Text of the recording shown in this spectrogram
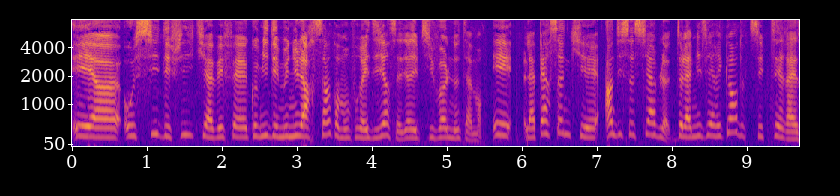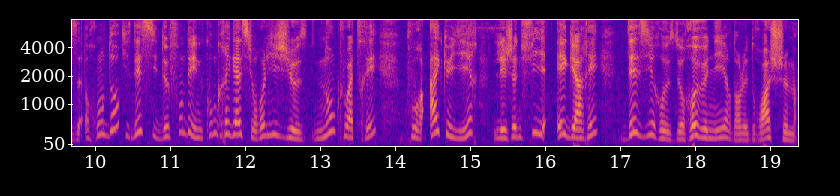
et euh, aussi des filles qui avaient fait commis des menus larcins, comme on pourrait dire, c'est-à-dire des petits vols notamment. Et la personne qui est indissociable de la miséricorde, c'est Thérèse Rondeau, qui décide de fonder une congrégation religieuse non cloîtrée pour accueillir les jeunes filles égarées, désireuses de revenir dans le droit chemin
